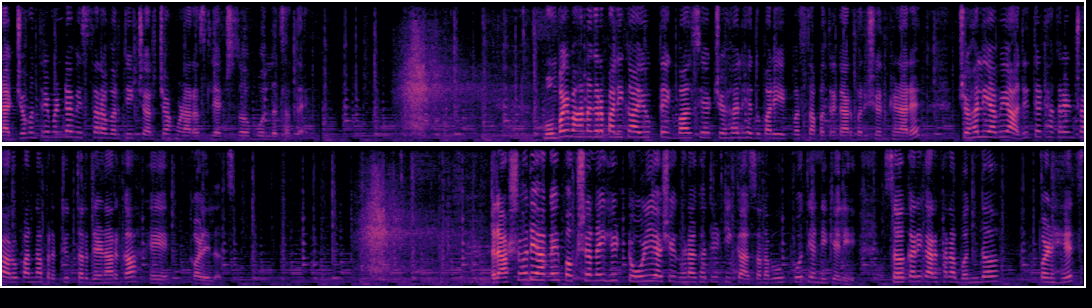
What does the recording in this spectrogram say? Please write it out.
राज्य मंत्रिमंडळ विस्तारावरती चर्चा होणार असल्याचं बोललं जात आहे. मुंबई महानगरपालिका आयुक्त इक्बाल सिंह चहल हे दुपारी एक वाजता पत्रकार परिषद घेणार आहेत. चहल यावेळी आदित्य ठाकरेंच्या आरोपांना प्रत्युत्तर देणार का हे कळेलच. राष्ट्रवादी हा काही पक्ष नाही ही टोळी अशी घणाघाती टीका सदाभाऊ खोत यांनी केली. सहकारी कारखाना बंद पण हेच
